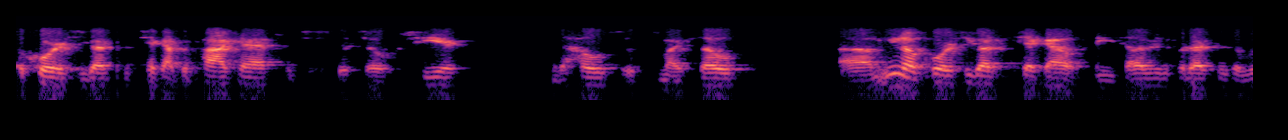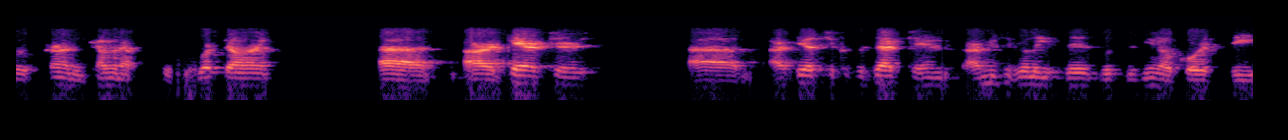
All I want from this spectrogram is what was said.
Of course, you guys can check out the podcast, which is the show here. The host is myself, um, you know, of course, you guys check out the television productions that we're currently coming up, worked on, uh, our characters, uh, our theatrical productions, our music releases, which is, you know, of course, the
